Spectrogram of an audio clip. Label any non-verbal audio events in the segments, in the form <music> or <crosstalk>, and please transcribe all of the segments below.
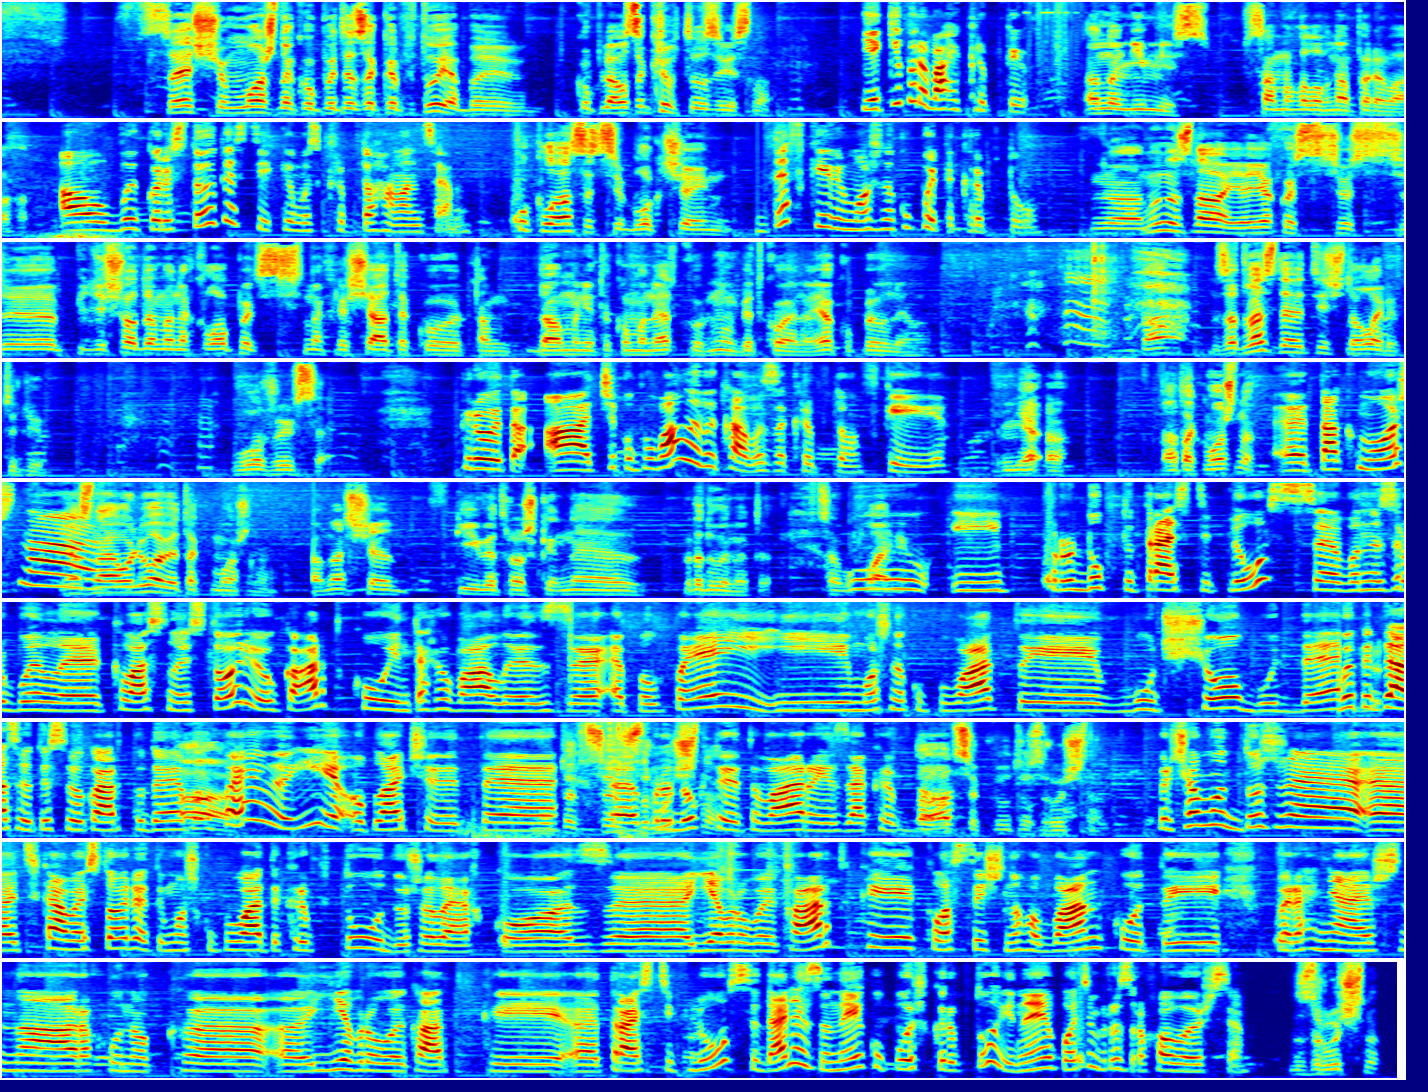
все, що можна купити за крипту, я би купляв за крипту, звісно. Які переваги крипти? Анонімність саме головна перевага. А ви користуєтесь якимось криптогаманцем? По класиці блокчейн. Де в Києві можна купити крипту? Ну не знаю, я якось ось е, підійшов до мене хлопець на хрещатику, там дав мені таку монетку, ну біткоїна, я купив нього. <laughs> Да. За 29 тисяч доларів тоді. Вложився. Круто. А чи купували ви каву за крипту в Києві? Ні. А так можна? Е, так можна. Я знаю, у Львові так можна. А в нас ще в Києві трошки не продвинуто в цьому плані. У і продукту Trusty Plus вони зробили класну історію, картку інтегрували з Apple Pay, і можна купувати будь-що, будь-де. Ви підв'язуєте свою картку до Apple А. Pay і оплачуєте Ну так це е, зручно. продукти товари за крипту. Да, це круто, зручно. Причому дуже е, цікава історія. Ти можеш купувати крипту дуже легко з е, єврової картки класичного банку. Ти переганяєш на рахунок е, е, єврової картки Трасті Trusty Plus, і далі за неї купуєш крипту і нею потім розраховуєшся. Зручно.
